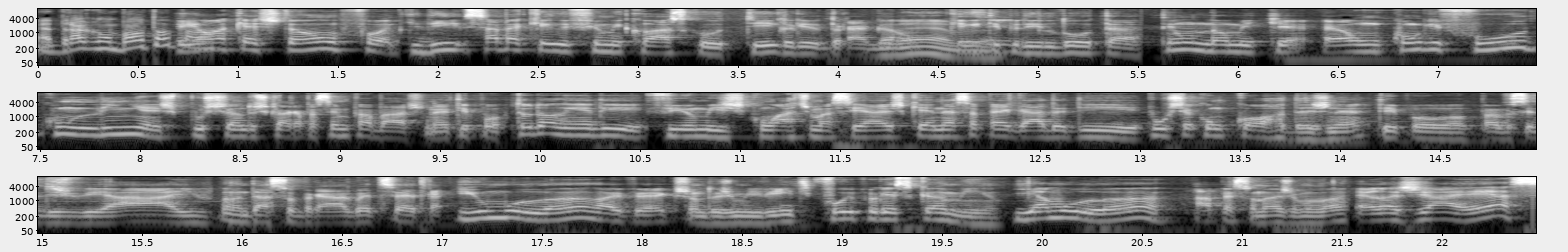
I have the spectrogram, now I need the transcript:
é Dragon Ball é total. uma questão, foi, de, sabe aquele filme clássico O Tigre e o Dragão? Lembro. Aquele tipo de luta. Tem um nome que é um Kung Fu com linhas puxando os caras pra cima e pra baixo, né? Tipo, toda a linha de filmes com artes marciais que é nessa pegada de puxa com cordas, né? Tipo, pra você desviar e andar sobre a água, etc. E o Mulan Live Action 2020 foi por esse caminho. E a Mulan, a personagem Mulan, ela já é assim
